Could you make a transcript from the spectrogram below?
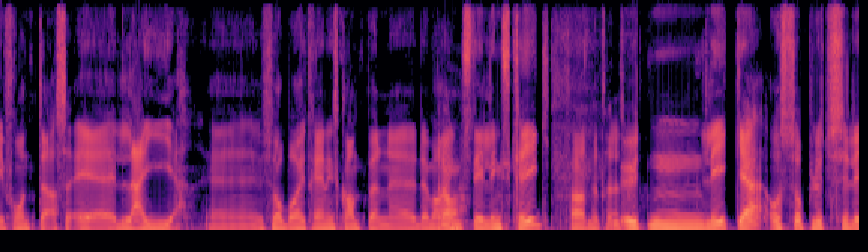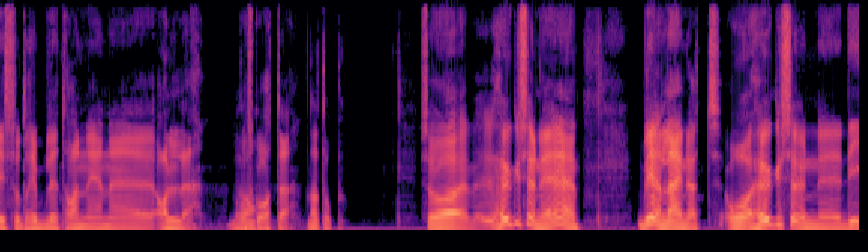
i front der som er leie. Eh, så bare i treningskampen eh, det var Ja. en stillingskrig uten like, og så plutselig så driblet han ene alle og Ja, skårte. nettopp. Så eh, Haugesund er, blir en lei nøtt. Og Haugesund eh, de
